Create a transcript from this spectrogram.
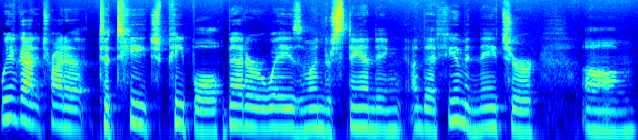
we've got to try to to teach people better ways of understanding that human nature um,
